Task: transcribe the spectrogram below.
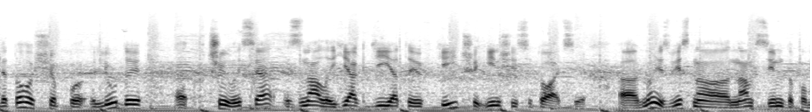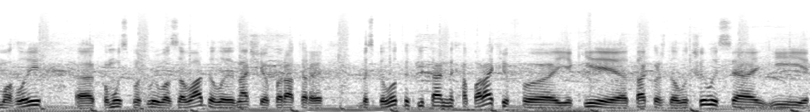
для того, щоб люди е, вчилися, знали, як діяти в тій чи іншій ситуації. Е, Ну і звісно, нам всім допомогли. Е, Комусь можливо завадили наші оператори безпілотних літальних апаратів, які також долучилися і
